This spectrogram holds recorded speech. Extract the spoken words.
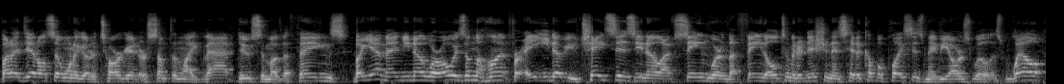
But I did also want to go to Target or something like that, do some other things. But yeah, man, you know, we're always on the hunt for AEW chases. You know, I've seen where the Fiend Ultimate Edition has hit a couple places. Maybe ours will as well.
